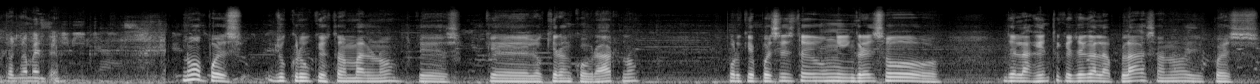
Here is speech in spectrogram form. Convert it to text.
Exactamente. No, pues yo creo que está mal, ¿no? Que, que lo quieran cobrar, ¿no? Porque pues este es un ingreso de la gente que llega a la plaza, ¿no? Y pues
